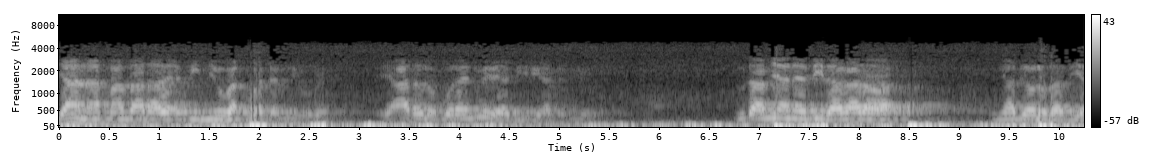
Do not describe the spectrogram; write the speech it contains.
ကြာနာမှန်သားထားတဲ့အပြီးမျိုးကဆိုတဲ့မျိုးပဲတရားထုတ်လို့ကိုယ်တိုင်တွေ့တဲ့အပြီးတွေကတည်းမျိုးသု ဒ္ဓမယနဲ့ပြီးတာကတော့ညာပြောလို့သာသိရ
